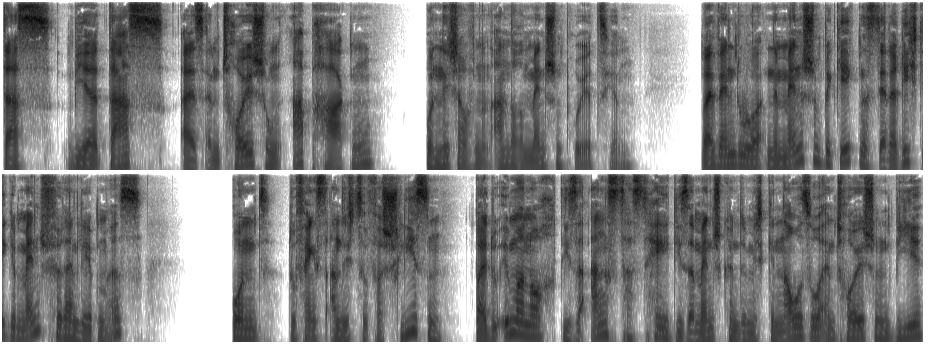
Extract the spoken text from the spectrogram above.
dass wir das als Enttäuschung abhaken und nicht auf einen anderen Menschen projizieren. Weil wenn du einem Menschen begegnest, der der richtige Mensch für dein Leben ist, und du fängst an, dich zu verschließen, weil du immer noch diese Angst hast, hey, dieser Mensch könnte mich genauso enttäuschen wie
